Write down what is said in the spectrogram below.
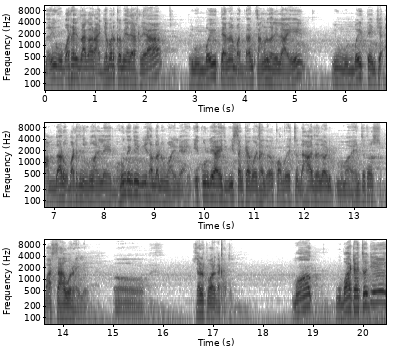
जरी उबाठाची जागा राज्यभर कमी आल्या असल्या तरी मुंबईत त्यांना मतदान चांगलं झालेलं आहे. मुंबईत त्यांचे आमदार उबाटाचे निवडून आलेले आहेत. म्हणून त्यांचे वीस आमदार निवडून आलेले आहेत. एकूण जे आहेत वीस संख्याबळ झालं. काँग्रेसचं दहा झालं आणि म- ह्यांचं तर पाच सहावर राहिलं. शरद पवार गटाचं. मग उबाठाचं जे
